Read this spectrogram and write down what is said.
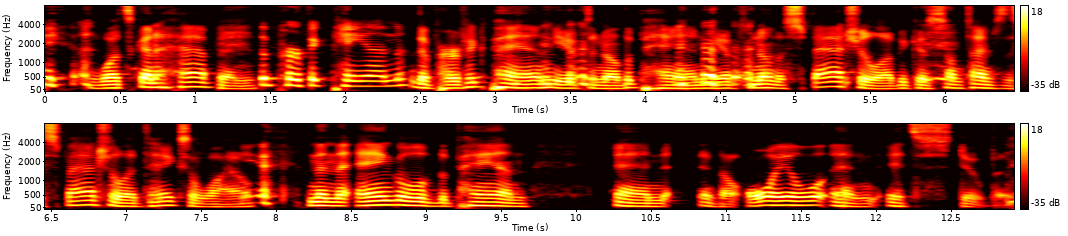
what's gonna happen. The perfect pan. The perfect pan, you have to know the pan, you have to know the spatula because sometimes the spatula takes a while, and then the angle of the pan and and the oil, and it's stupid.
